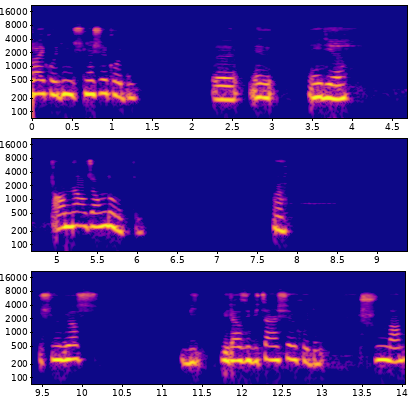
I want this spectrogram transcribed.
ray koydum üstüne şey koydum. Ee, ne, neydi ya? Aa, ne alacağımı da unuttum. Heh. Üstüne biraz bir, biraz bir tane şey koydum. Şundan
